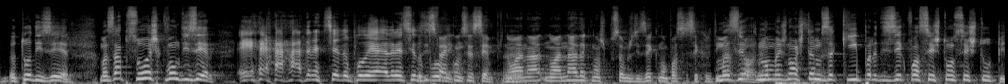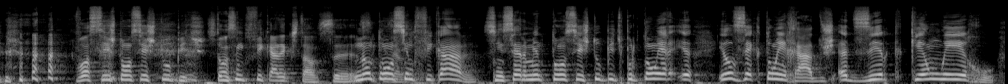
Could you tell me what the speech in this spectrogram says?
Eu estou a dizer. Mas há pessoas que vão dizer é a aderência do público, é a aderência do mas isso vai acontecer sempre. Não, há na, não há nada que nós possamos dizer que não possa ser criticado. Mas, eu, não, mas nós estamos aqui para dizer que vocês estão a ser estúpidos. vocês estão a ser estúpidos. Estão a simplificar a questão. Se, não se estão a simplificar. Sinceramente, estão a ser estúpidos porque estão, eles é que estão errados a dizer que, que é um erro.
